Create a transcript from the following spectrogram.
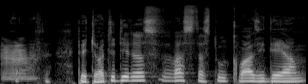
Mhm. Bedeutet dir das was, dass du quasi der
